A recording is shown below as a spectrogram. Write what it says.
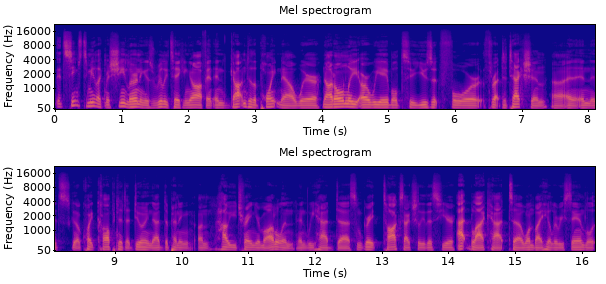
it seems to me like machine learning is really taking off and, and gotten to the point now where not only are we able to use it for threat detection, uh, and, and, it's you know, quite competent at doing that depending on how you train your model. And, and we had uh, some great talks actually this year at Black Hat, uh, one by Hilary Sandl-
